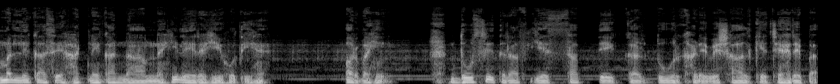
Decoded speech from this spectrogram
मल्लिका से हटने का नाम नहीं ले रही होती हैं। और वहीं दूसरी तरफ़ ये सब देखकर दूर खड़े विशाल के चेहरे पर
